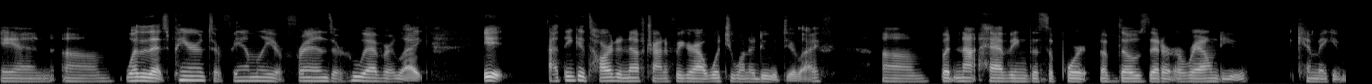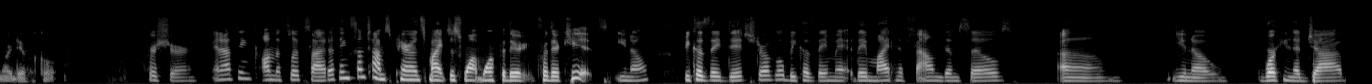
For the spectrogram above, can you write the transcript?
And um, whether that's parents or family or friends or whoever like it i think it's hard enough trying to figure out what you want to do with your life um, but not having the support of those that are around you can make it more difficult. For sure. And i think on the flip side i think sometimes parents might just want more for their for their kids you know because they did struggle because they may they might have found themselves um you know working a job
